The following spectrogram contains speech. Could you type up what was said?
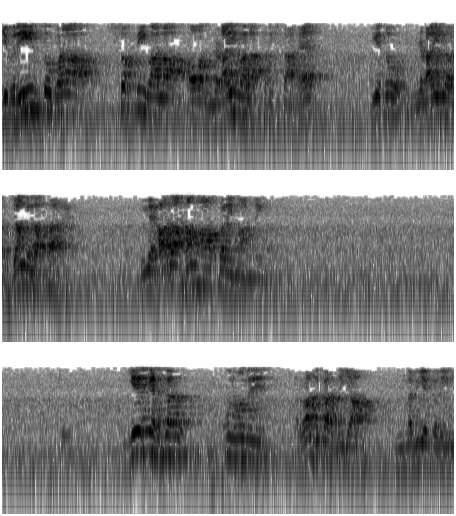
جبریل تو بڑا سختی والا اور لڑائی والا فرشتہ ہے۔ یہ تو لڑائی اور جنگ لاتا ہے۔ لہذا ہم آپ پر ایمان نہیں لاتے یہ کہہ کر انہوں نے رد کر دیا نبی کریم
